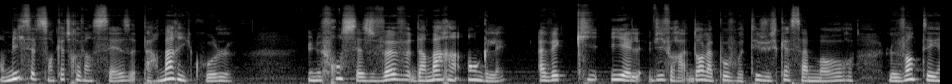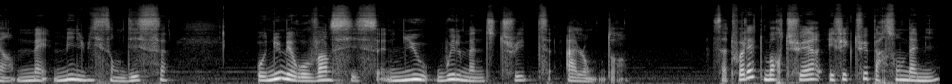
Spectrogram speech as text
en 1796 par Marie Cole, une Française veuve d'un marin anglais, avec qui elle vivra dans la pauvreté jusqu'à sa mort le 21 mai 1810 au numéro 26 New Wilman Street à Londres. Sa toilette mortuaire effectuée par son amie,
